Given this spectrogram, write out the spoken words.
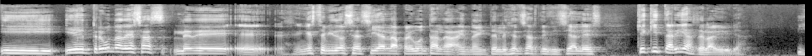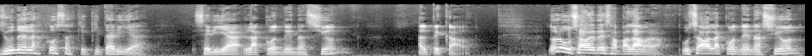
Y, entre una de esas, le eh, en este video se hacía la pregunta en la inteligencia artificial es, ¿qué quitarías de la Biblia? Y una de las cosas que quitaría sería la condenación al pecado. No lo usaba de esa palabra, usaba la condenación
